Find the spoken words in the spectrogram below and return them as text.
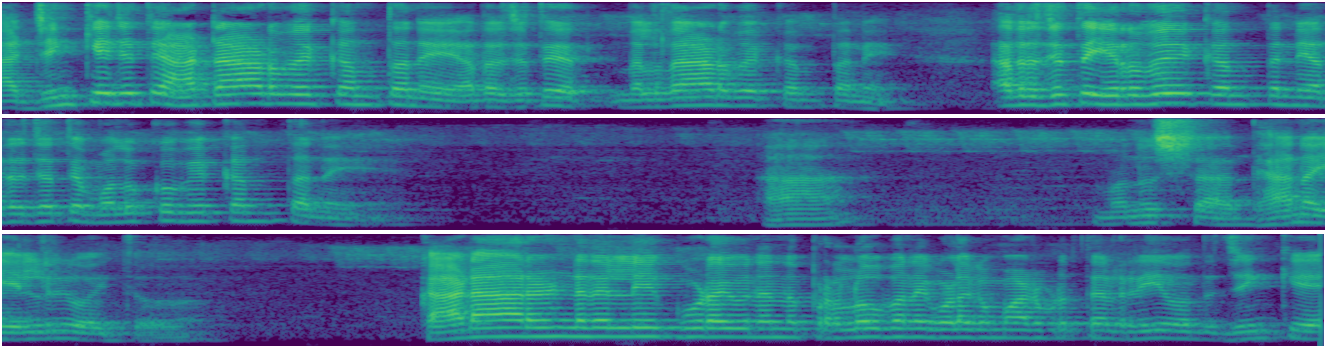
ಆ ಜಿಂಕೆ ಜೊತೆ ಆಟ ಆಡ್ಬೇಕಂತಾನೆ, ಅದರ ಜೊತೆ ನಲಿದಾಡ್ಬೇಕಂತಾನೆ, ಅದ್ರ ಜೊತೆ ಇರಬೇಕಂತಾನೆ, ಅದ್ರ ಜೊತೆ ಮಲ್ಕೋಬೇಕಂತಾನೆ. ಹಾ ಮನುಷ್ಯ ಧ್ಯಾನ ಎಲ್ರಿ ಹೋಯ್ತು. ಕಾಡಾರಣ್ಯದಲ್ಲಿ ಕೂಡ ಇವನನ್ನು ಪ್ರಲೋಭನೆಗೊಳಗೆ ಮಾಡಿಬಿಡ್ತಲ್ರಿ ಒಂದು ಜಿಂಕೆ.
